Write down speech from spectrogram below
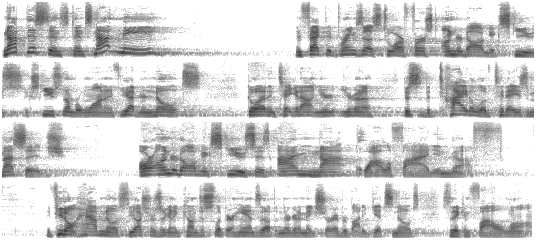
Not this instance, not me. In fact, it brings us to our first underdog excuse, excuse number one. And if you have your notes, go ahead and take it out, and you're, you're going to this is the title of today's message. Our underdog excuse is I'm not qualified enough. If you don't have notes, the ushers are going to come. Just slip your hands up and they're going to make sure everybody gets notes so they can follow along.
